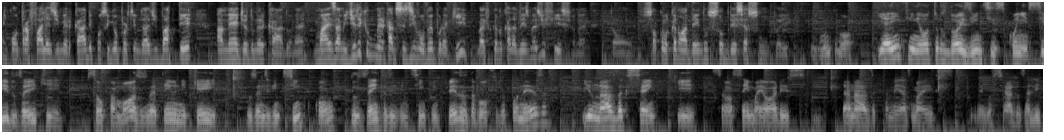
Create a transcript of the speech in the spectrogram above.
encontrar falhas de mercado e conseguir a oportunidade de bater a média do mercado, né? Mas à medida que o mercado se desenvolver por aqui, vai ficando cada vez mais difícil, né? Então, só colocando um adendo sobre esse assunto aí. Muito bom. E aí, enfim, outros dois índices conhecidos aí que são famosos, né? Tem o Nikkei 225 com 225 empresas da bolsa japonesa e o Nasdaq 100, que são as 100 maiores da Nasdaq também, as mais negociadas ali.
